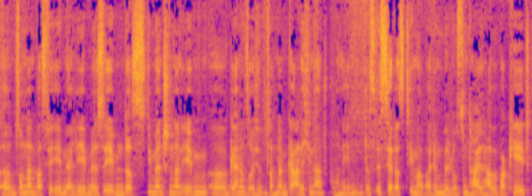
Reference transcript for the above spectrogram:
Ähm, sondern was wir eben erleben, ist eben, dass die Menschen dann eben äh, gerne solche Sachen dann gar nicht in Anspruch nehmen. Das ist ja das Thema bei dem Bildungs- und Teilhabepaket.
